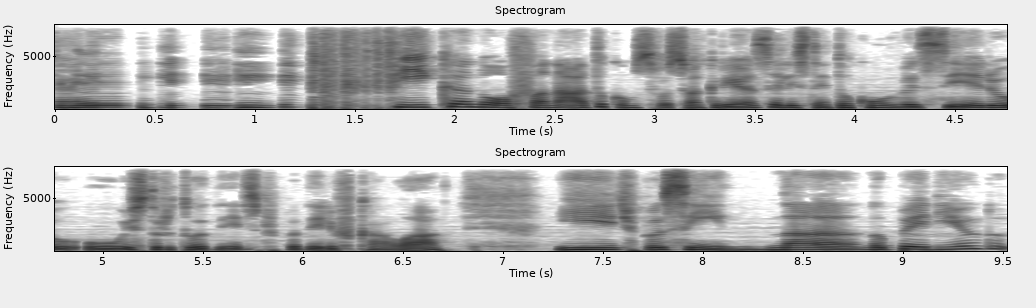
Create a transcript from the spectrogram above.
ele fica no orfanato como se fosse uma criança, eles tentam convencer o, o instrutor deles para poder ficar lá. E, tipo assim, na, no período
